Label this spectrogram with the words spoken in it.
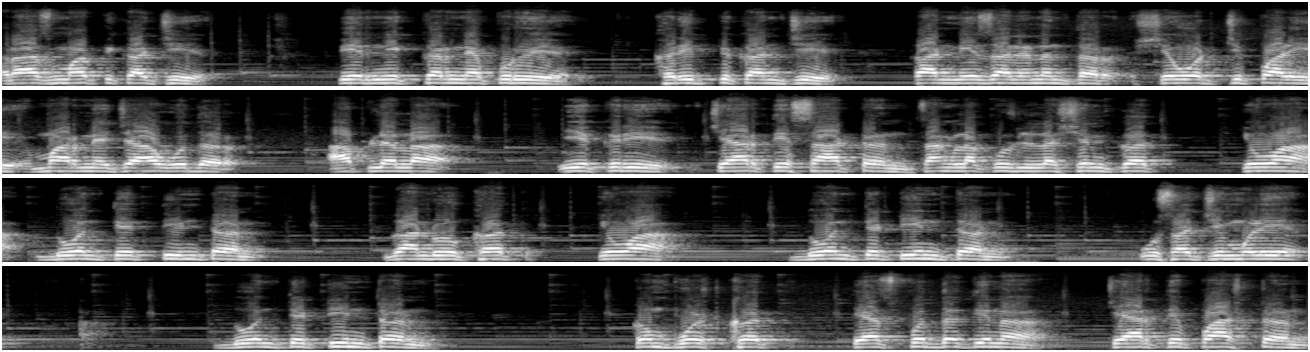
राजमा पिकाची पेरणी करण्यापूर्वी खरीप पिकांची काढणी झाल्यानंतर शेवटची पाळी मारण्याच्या अगोदर आपल्याला एकरी चार ते सहा टन चांगला कुजलेला शेणखत किंवा दोन ते तीन टन गांडूळ खत किंवा दोन ते तीन टन ऊसाची मळी दोन ते तीन टन कंपोस्ट खत. त्याच पद्धतीनं चार ते पाच टन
